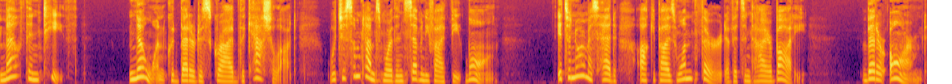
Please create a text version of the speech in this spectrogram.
Mouth and teeth. No one could better describe the cachalot, which is sometimes more than 75 feet long. Its enormous head occupies one third of its entire body. Better armed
